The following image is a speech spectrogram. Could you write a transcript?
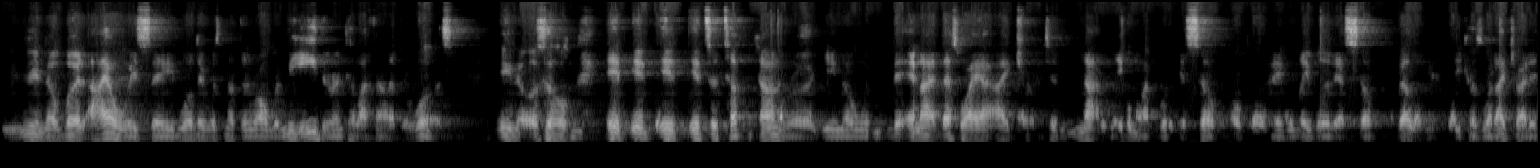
you know, but I always say, well, there was nothing wrong with me either until I found out there was you know so it, it, it it's a tough genre you know and i that's why I, I, try to not label my book as self help. I label it as self development because what i try to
